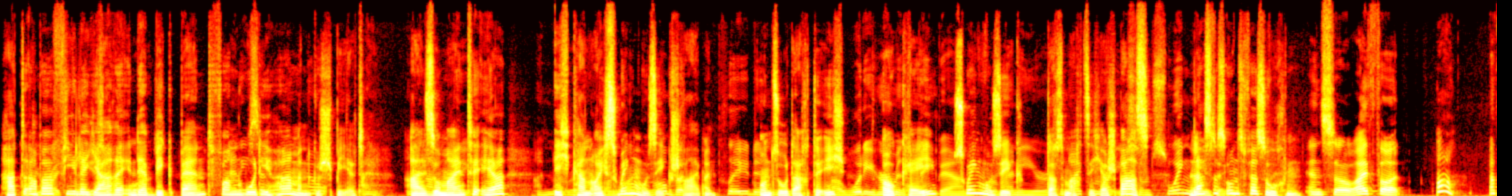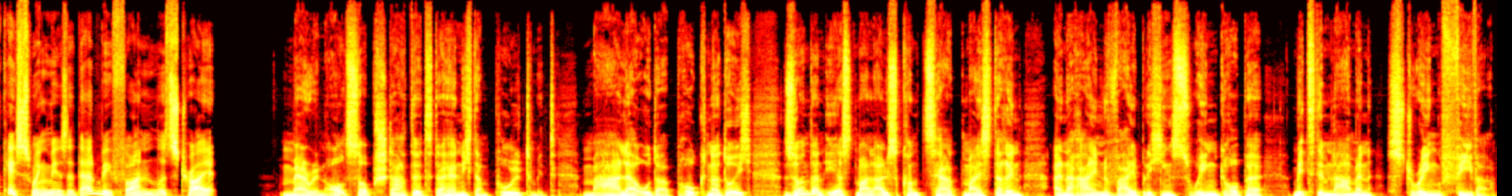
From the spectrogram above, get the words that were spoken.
hat aber viele Jahre in der Big Band von Woody Herman gespielt. Also meinte er, ich kann euch Swingmusik schreiben. Und so dachte ich, okay, Swingmusik, das macht sicher Spaß. Lass es uns versuchen. Oh, okay, swing music, that'd be fun. Let's try it. Marin Alsop startet daher nicht am Pult mit Mahler oder Bruckner durch, sondern erstmal als Konzertmeisterin einer rein weiblichen Swing-Gruppe mit dem Namen String Fever.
